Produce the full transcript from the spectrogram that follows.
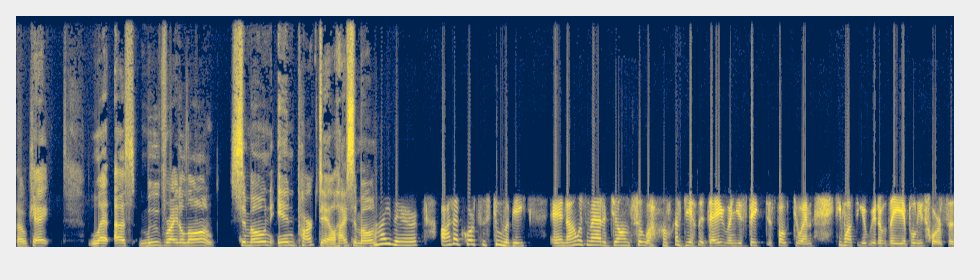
Okay. Let us move right along. Simone in Parkdale. Hi, Simone. Hi there. I like horses too, Libby. And I was mad at John Sewell the other day when you speak spoke to him. He wants to get rid of the police horses.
